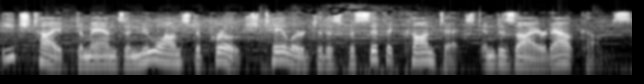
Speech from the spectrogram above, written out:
each type demands a nuanced approach tailored to the specific context and desired outcomes.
